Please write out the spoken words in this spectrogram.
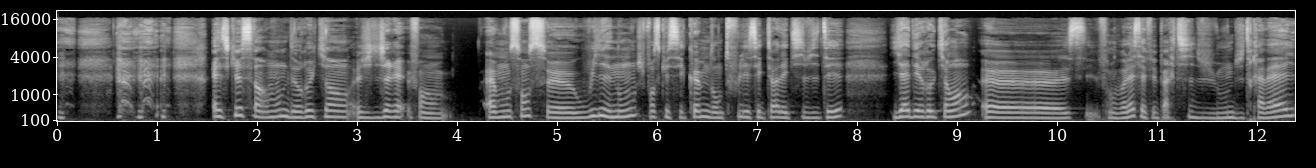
Est-ce que c'est un monde de requins? Je dirais, enfin, à mon sens, euh, oui et non. Je pense que c'est comme dans tous les secteurs d'activité. Il y a des requins. Euh, voilà, ça fait partie du monde du travail.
